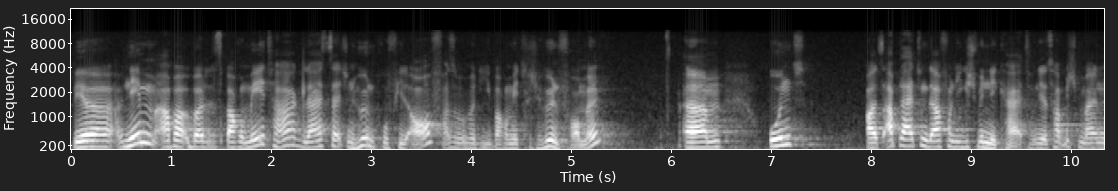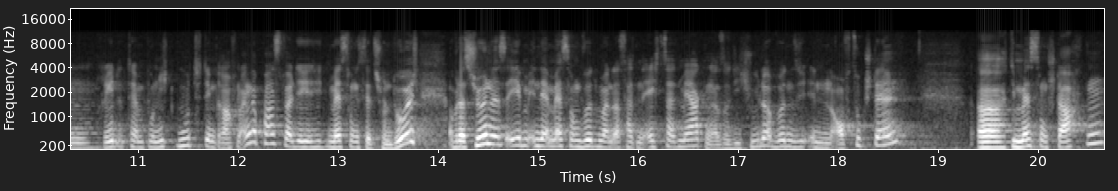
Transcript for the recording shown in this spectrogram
Wir nehmen aber über das Barometer gleichzeitig ein Höhenprofil auf, also über die barometrische Höhenformel. Ähm, und als Ableitung davon die Geschwindigkeit. Und jetzt habe ich mein Redetempo nicht gut dem Graphen angepasst, weil die Messung ist jetzt schon durch. Aber das Schöne ist eben, in der Messung würde man das halt in Echtzeit merken. Also die Schüler würden sich in einen Aufzug stellen, die Messung starten,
